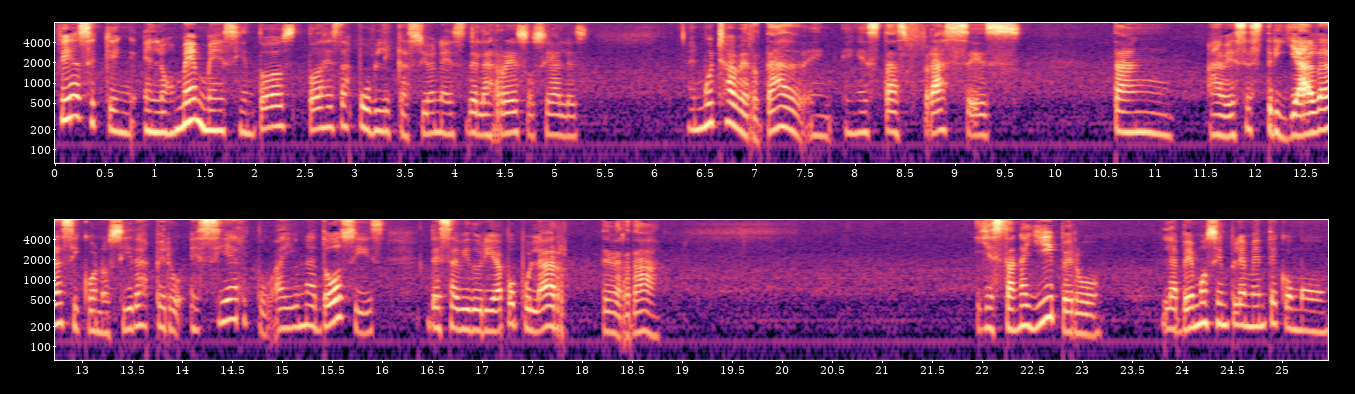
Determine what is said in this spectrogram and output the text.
Fíjense que en, los memes y en todas, estas publicaciones de las redes sociales hay mucha verdad en, en estas frases tan a veces trilladas y conocidas, pero es cierto, hay una dosis de sabiduría popular, de verdad. Y están allí, pero las vemos simplemente como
